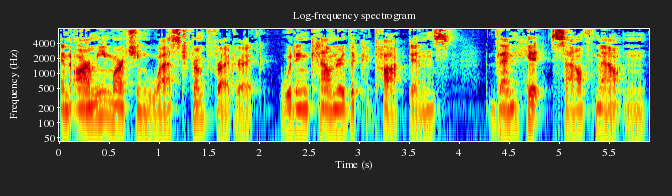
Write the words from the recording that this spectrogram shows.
An army marching west from Frederick would encounter the Catoctins, then hit South Mountain.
